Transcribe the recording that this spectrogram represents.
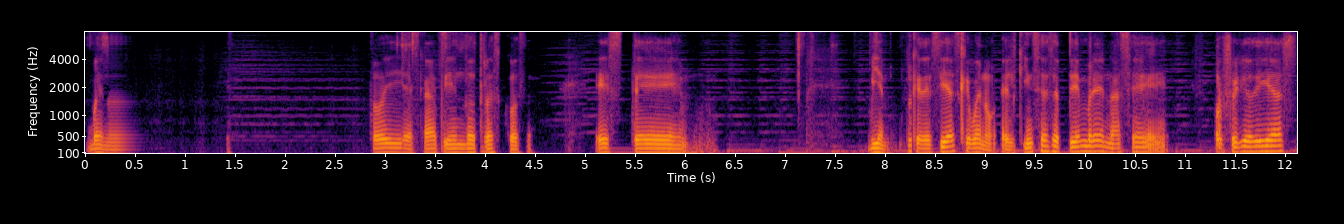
Bueno, estoy acá viendo otras cosas. Este, bien, lo que decías que bueno, el 15 de septiembre nace Porfirio Díaz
